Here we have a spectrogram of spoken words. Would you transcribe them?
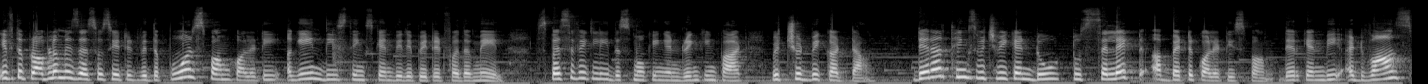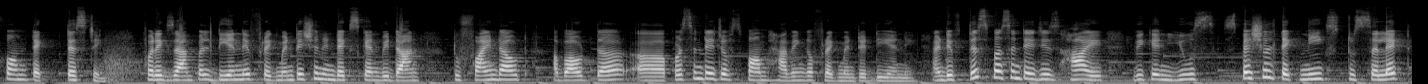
If the problem is associated with the poor sperm quality, again these things can be repeated for the male, specifically the smoking and drinking part which should be cut down. There are things which we can do to select a better quality sperm. There can be advanced sperm te testing. For example, DNA fragmentation index can be done to find out about the uh, percentage of sperm having a fragmented DNA. And if this percentage is high, we can use special techniques to select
